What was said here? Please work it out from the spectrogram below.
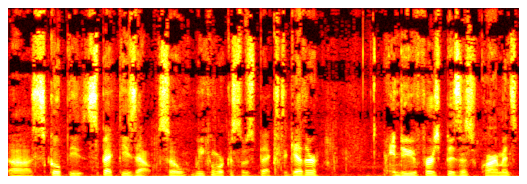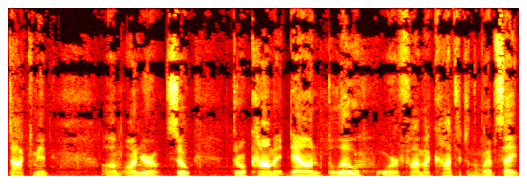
uh, scope these, spec these out. So we can work on some specs together and do your first business requirements document um, on your own. So throw a comment down below or find my contact on the website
